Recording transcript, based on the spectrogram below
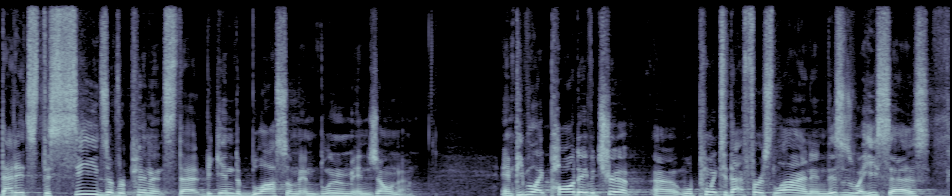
that it's the seeds of repentance that begin to blossom and bloom in Jonah. And people like Paul David Tripp uh, will point to that first line, and this is what he says.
